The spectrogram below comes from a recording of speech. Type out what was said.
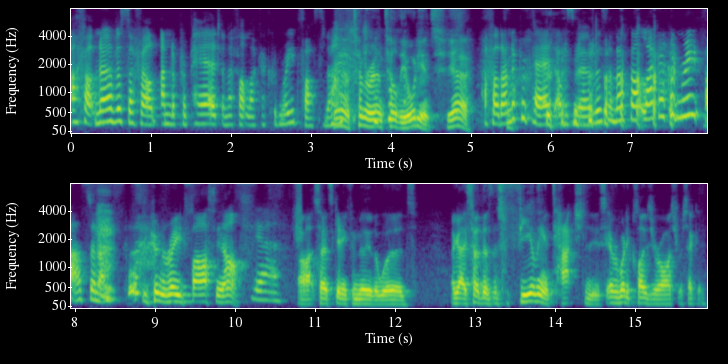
I felt nervous, I felt underprepared, and I felt like I couldn't read fast enough. Yeah, turn around and tell the audience. Yeah. I felt underprepared, I was nervous, and I felt like I couldn't read fast enough. You couldn't read fast enough? Yeah. All right, so it's getting familiar with the words. Okay, so there's this feeling attached to this. Everybody close your eyes for a second.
